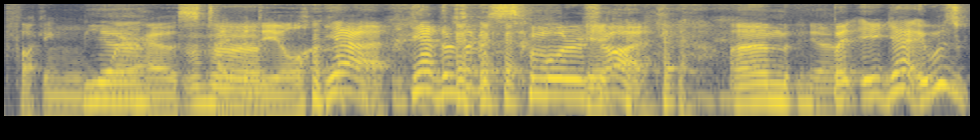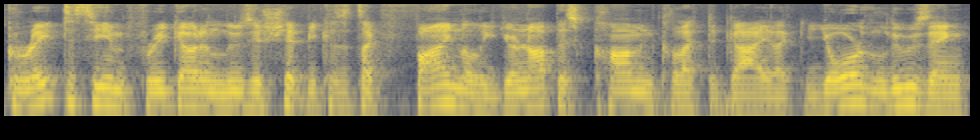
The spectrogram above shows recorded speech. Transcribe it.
fucking Yeah. warehouse type Uh-huh. of deal. yeah, yeah. There's like a similar shot. Um, Yeah. but it, yeah, it was great to see him freak out and lose his shit because it's like finally you're not this calm and collected guy. Like you're losing,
